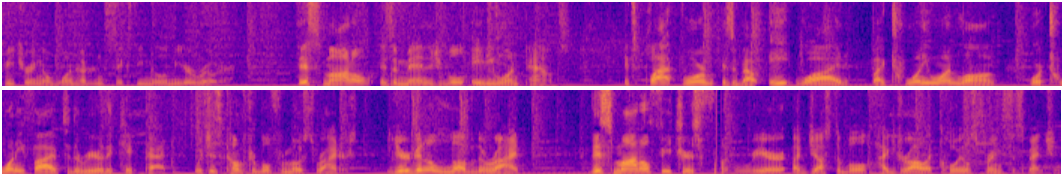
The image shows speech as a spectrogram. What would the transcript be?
featuring a 160 millimeter rotor. This model is a manageable 81 pounds. Its platform is about 8 wide by 21 long or 25 to the rear of the kick pad, which is comfortable for most riders. You're gonna love the ride. This model features front and rear adjustable hydraulic coil spring suspension.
